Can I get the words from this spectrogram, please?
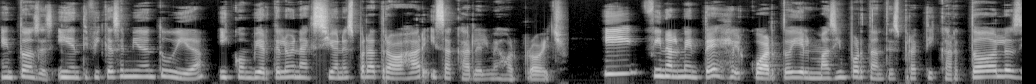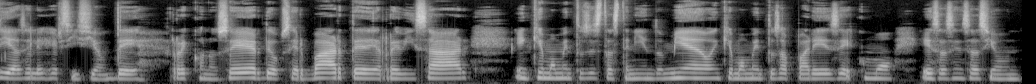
Entonces, identifica ese miedo en tu vida y conviértelo en acciones para trabajar y sacarle el mejor provecho. Y finalmente, el cuarto y el más importante es practicar todos los días el ejercicio de reconocer, de observarte, de revisar en qué momentos estás teniendo miedo, en qué momentos aparece como esa sensación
